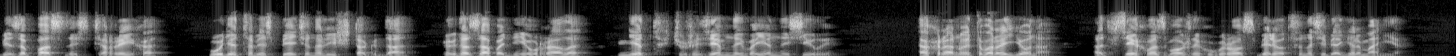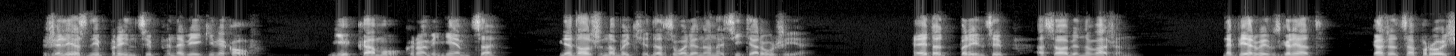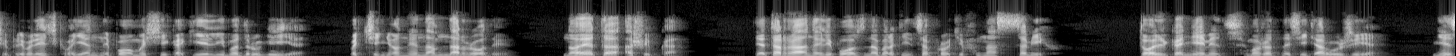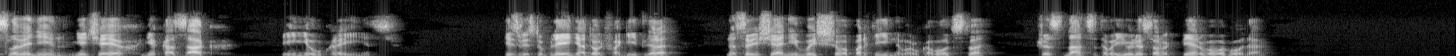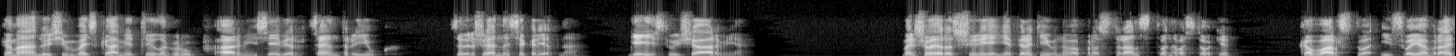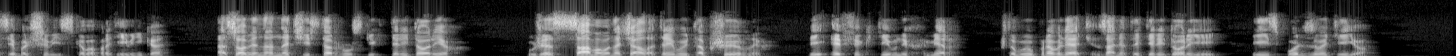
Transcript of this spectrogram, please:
безопасность Рейха будет обеспечена лишь тогда, когда западнее Урала нет чужеземной военной силы. Охрану этого района от всех возможных угроз берет на себя Германия. Железный принцип на веки веков. Никому, кроме немца, не должно быть дозволено носить оружие. Этот принцип особенно важен. На первый взгляд, кажется проще привлечь к военной помощи какие-либо другие, подчиненные нам народы. Но это ошибка. Это рано или поздно обратится против нас самих. Только немец может носить оружие, не славянин, не чех, не казак и не украинец. Из выступления Адольфа Гитлера на совещании высшего партийного руководства 16 июля 1941 года. Командующим войсками тыла групп армии Север, Центр и Юг. Совершенно секретно действующая армия. Большое расширение оперативного пространства на Востоке, коварство и своеобразие большевистского противника, особенно на чисто русских территориях, уже с самого начала требуют обширных и эффективных мер, чтобы управлять занятой территорией и использовать ее.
